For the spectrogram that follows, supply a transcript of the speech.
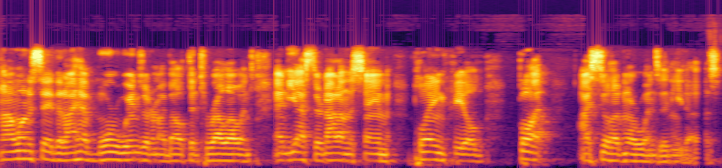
I want to say that I have more wins under my belt than Terrell Owens. And yes, they're not on the same playing field, but I still have more wins than he does.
